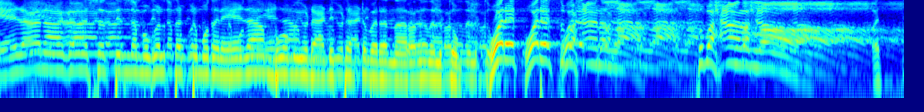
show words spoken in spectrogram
ഏഴാം ആകാശത്തിന്റെ മുകൾ തട്ട് മുതൽ ഏഴാം ഭൂമിയുടെ അടിത്തട്ട് വരെ നിറഞ്ഞു നിൽക്കും. ഒറ്റ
